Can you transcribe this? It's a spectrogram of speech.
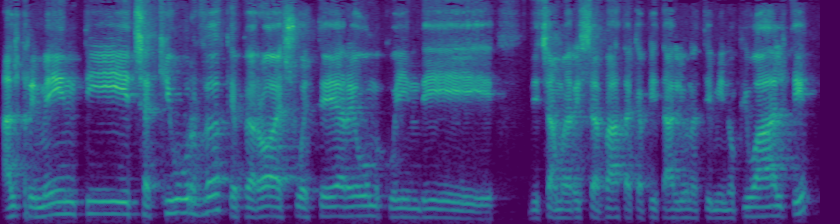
altrimenti c'è Curve che però è su Ethereum, quindi diciamo è riservata a capitali un attimino più alti.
